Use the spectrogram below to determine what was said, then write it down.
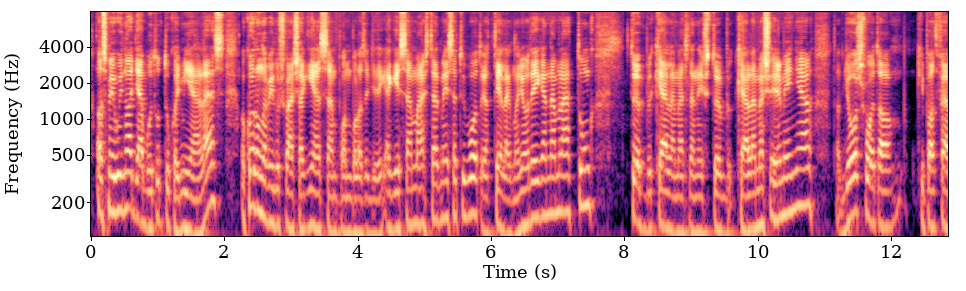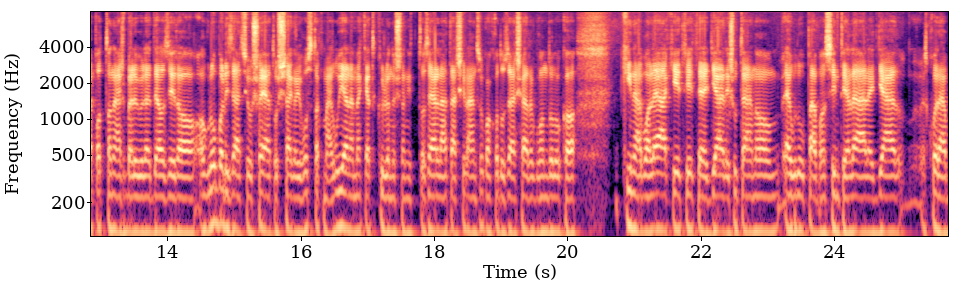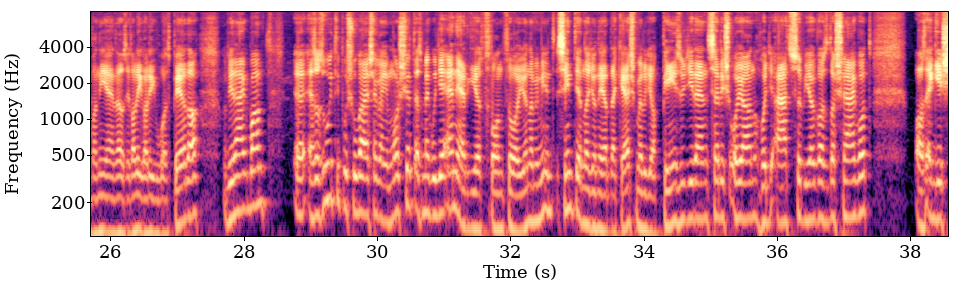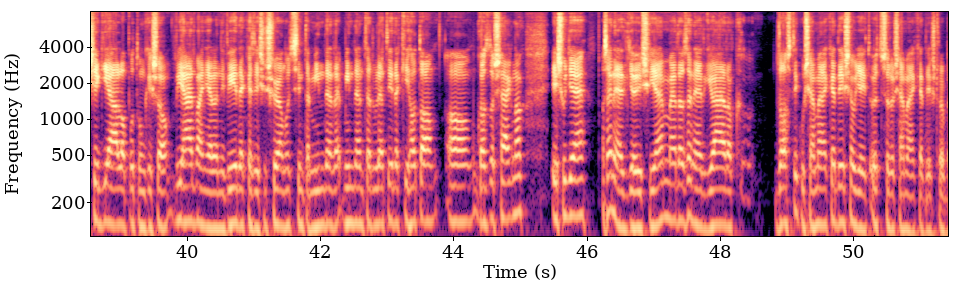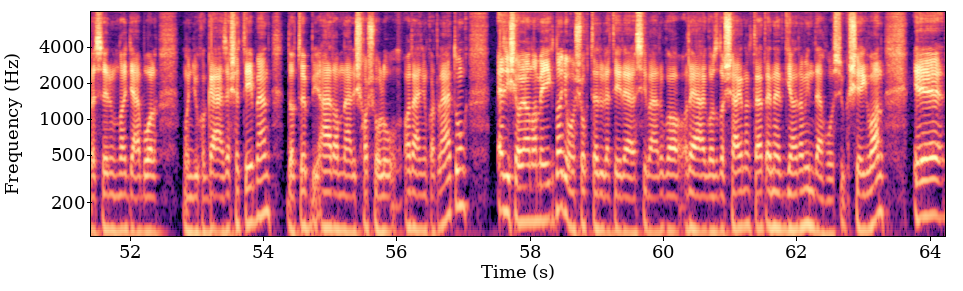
Azt még úgy nagyjából tudtuk, hogy milyen lesz. A koronavírus válság ilyen szempontból az egy egészen más természetű volt, olyat tényleg nagyon régen nem láttunk több kellemetlen és több kellemes élménnyel. Tehát gyors volt a kipat felpattanás belőle, de azért a, a globalizáció sajátosságai hoztak már új elemeket, különösen itt az ellátási láncok akadozására gondolok, a Kínában leáll két hétre egy gyár, és utána Európában szintén leáll egy gyár, korábban ilyenre azért alig-alig volt példa a világban. Ez az új típusú válság, ami most jött, ez meg ugye energiafrontról jön, ami szintén nagyon érdekes, mert ugye a pénzügyi rendszer is olyan, hogy átszövi a gazdaságot, az egészségi állapotunk és a járvány elleni védekezés is olyan, hogy szinte minden, minden területére kihat a, a gazdaságnak, és ugye az energia is ilyen, mert az energiaárak drasztikus emelkedése, ugye itt ötszörös emelkedésről beszélünk nagyjából mondjuk a gáz esetében, de a többi áramnál is hasonló arányokat látunk. Ez is olyan, amelyik nagyon sok területére elszivárog a reálgazdaságnak, tehát energiára mindenhol szükség van.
